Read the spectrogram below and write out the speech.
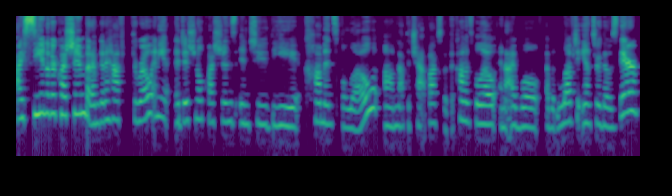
I see another question, but I'm going to have to throw any additional questions into the comments below, um, not the chat box, but the comments below, and I will. I would love to answer those there.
